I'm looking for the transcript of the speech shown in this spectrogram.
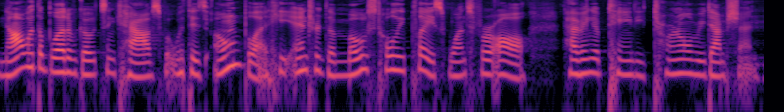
not with the blood of goats and calves, but with his own blood, he entered the most holy place once for all, having obtained eternal redemption.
